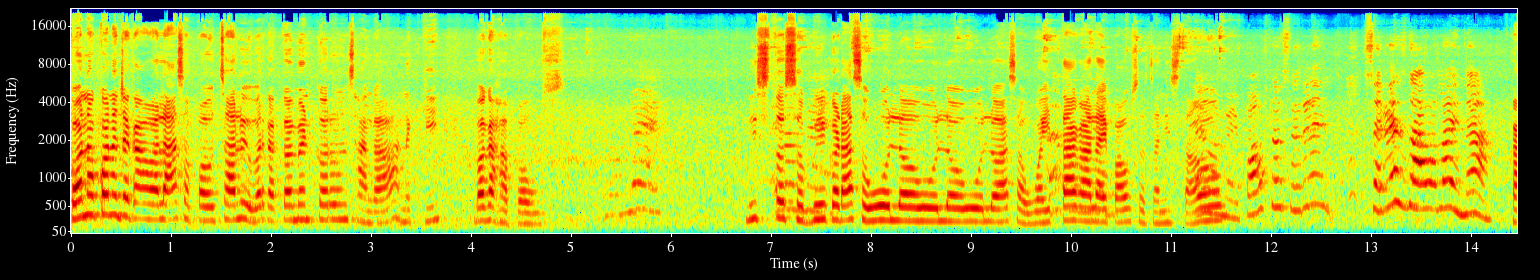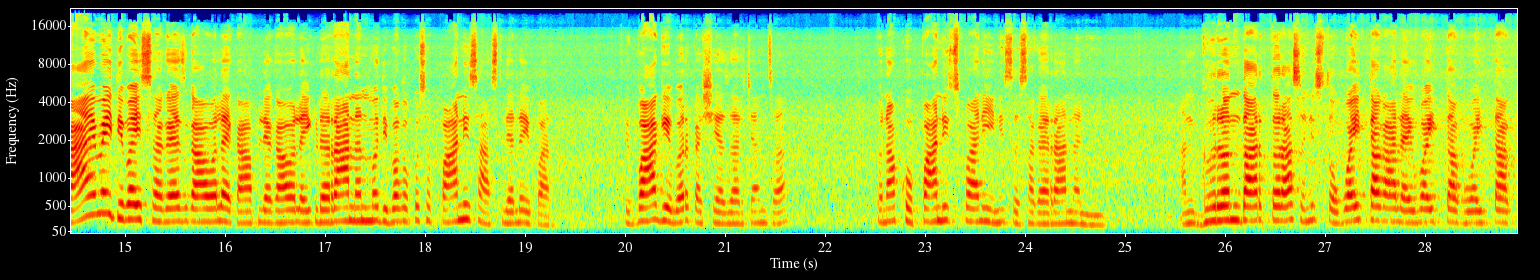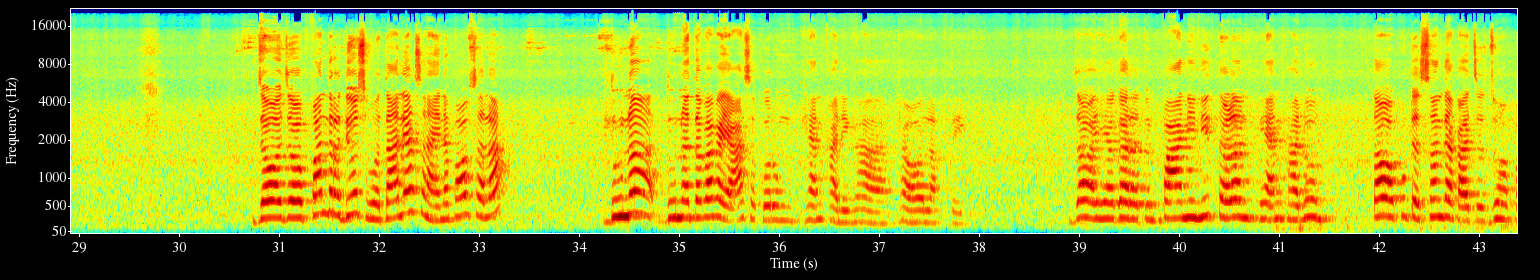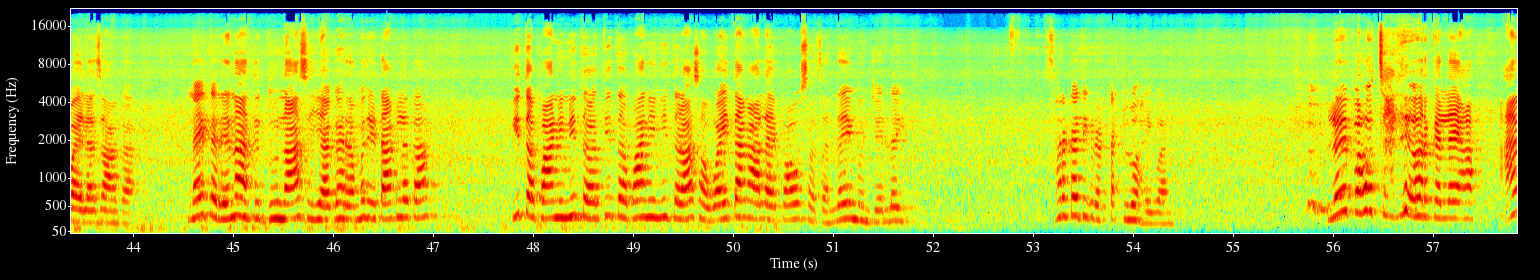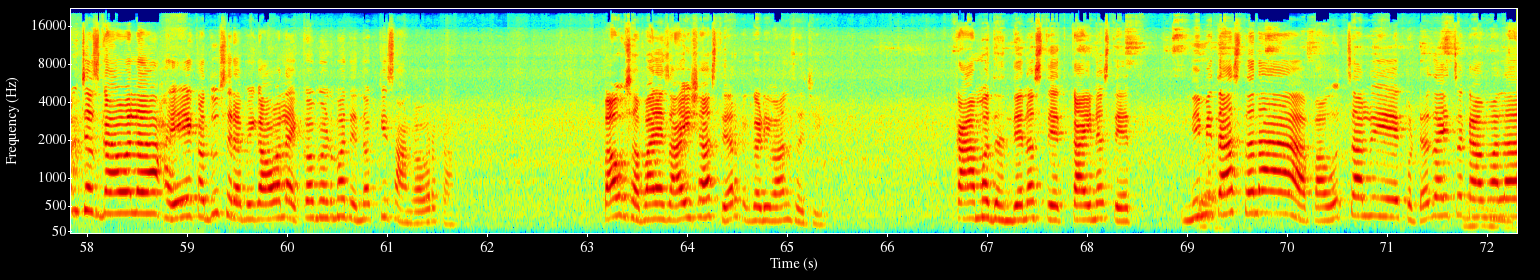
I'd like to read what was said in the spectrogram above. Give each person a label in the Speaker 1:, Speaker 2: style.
Speaker 1: कोणा कोणाच्या गावाला असा पाऊस चालू आहे बरं का? कमेंट करून सांगा नक्की बघा हा पाऊस. नुसतं सगळीकडं असं ओलं ओलं ओलं असा वैताग आलाय पावसाचा नुसता हो. काय माहिती बाई सगळ्याच गावाला आहे का? आपल्या गावाला इकडं रानांमध्ये बघा कसं पाणी साचलेलं आहे पार. हे बाग आहे बरं का शेजारच्यांचा. पण अख्खं पाणीच पाणी आहे नुसतं सगळ्या रानांनी. आणि घरंदार तर असं नुसतं वैताग आलाय वैताग वैताग. जवळजवळ पंधरा दिवस होत आले असं नाही ना पावसाला? धुणं धुणं तर बघा या असं करून फॅन खाली घा ठेवावं लागते जेव्हा ह्या घरातून पाणी नितळण फॅन खालून तेव्हा कुठं संध्याकाळचं झोपायला जागा. नाहीतर रे ना ते धुणं असं ह्या घरामध्ये टाकलं का? इथं पाणी नितळ तिथं पाणी नितळ असा वैताग आलाय पावसाचा. लय म्हणजे लय. सारखा तिकडं टाकलो हैवान लय पाऊस चालू आहे का लय आ- आमच्याच गावाला आहे का दुसऱ्या बी गावाला आहे. कमेंटमध्ये नक्की सांगा बरं का. पावसा पाण्याचं आयुष्य असते बरं का गडी माणसाची. काम धंदे नसतेत काय नसतेत. निमित्त असतं ना पाऊस चालू आहे कुठं जायचं कामाला?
